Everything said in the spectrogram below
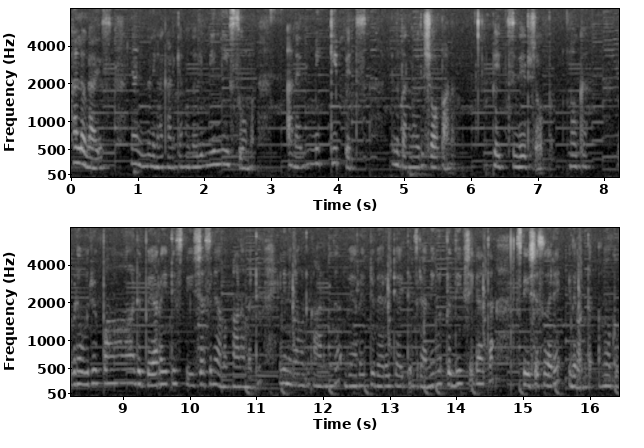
ഹലോ ഗായ്സ് ഞാൻ ഇന്ന് നിങ്ങളെ കാണിക്കാൻ പോകുന്ന ഒരു മിനി സൂം അതായത് മിക്കി പെറ്റ്സ് എന്ന് പറഞ്ഞ ഒരു ഷോപ്പാണ് പെറ്റ്സിന്റെ ഒരു ഷോപ്പ് നോക്ക് ഇവിടെ ഒരുപാട് വെറൈറ്റി സ്പീഷ്യസിനെ നമുക്ക് കാണാൻ പറ്റും. ഇനി നിങ്ങൾ അങ്ങോട്ട് കാണുന്നത് വെറൈറ്റി വെറൈറ്റി ഐറ്റംസിനാണ് നിങ്ങൾ പ്രതീക്ഷിക്കാത്ത സ്പീഷ്യസ് വരെ ഇതിലുണ്ട്. നോക്കൂ.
